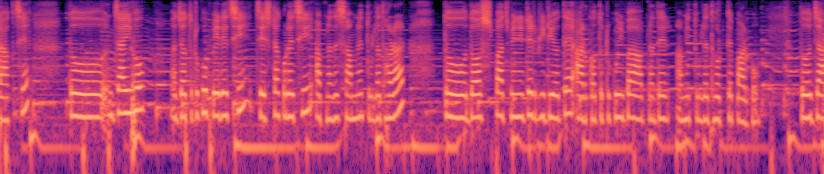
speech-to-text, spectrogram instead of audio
ডাকছে। তো যাই হোক, যতটুকু পেরেছি, চেষ্টা করেছি আপনাদের সামনে তুলে ধরার। তো দশ পাঁচ মিনিটের ভিডিওতে আর কতটুকুই বা আপনাদের আমি তুলে ধরতে পারব। তো যা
